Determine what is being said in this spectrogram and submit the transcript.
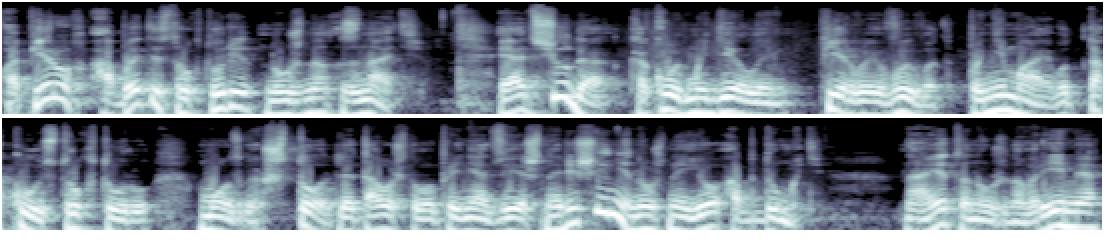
Во-первых, об этой структуре нужно знать. И отсюда, какой мы делаем первый вывод, понимая вот такую структуру мозга, что для того, чтобы принять взвешенное решение, нужно ее обдумать. На это нужно время,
